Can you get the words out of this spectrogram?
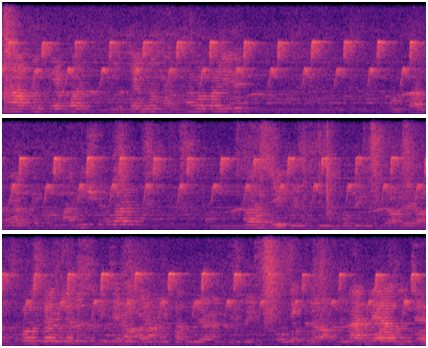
ਨਾ ਤੋਂ ਕਿ ਆਪਾਂ ਕਹਿੰਦਾ ਮੱਥਾ ਬਾਬਾ ਜੀ ਦੇ। ਹੁਣ ਕਰਦੇ ਆਪਣੇ ਕੰਮਾਂ ਦੀ ਸ਼ੁਰੂਆਤ। ਹਾਂਜੀ ਕੋਲ ਤਾਂ ਚਲੋ ਤੁਸੀਂ ਚਲੇ ਜਾਣੇ ਕੰਮ ਇੱਕ ਕਰ ਲਿਆ ਦੂਜਾ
